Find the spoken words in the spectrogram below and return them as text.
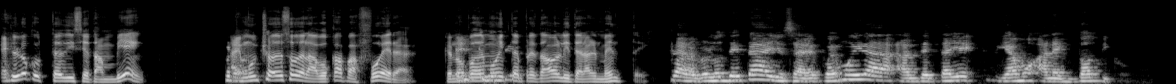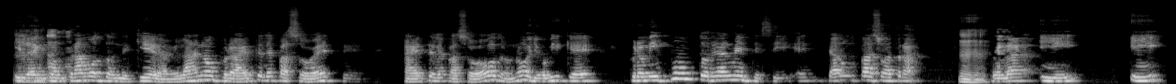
es, lo que usted dice también. Hay mucho de eso de la boca para afuera, que no podemos interpretarlo literalmente. Claro, pero los detalles, o sea, podemos ir al detalle, digamos, anecdótico y lo encontramos donde quiera, ¿verdad? No, pero a este le pasó este, a este le pasó otro, no, yo vi que, pero mi punto realmente, sí, es dar un paso atrás ¿verdad? Y, y,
